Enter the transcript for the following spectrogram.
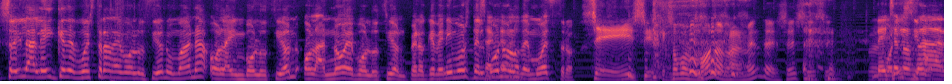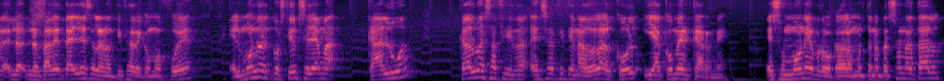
soy la ley que demuestra la evolución humana o la involución o la no evolución, pero que venimos del mono lo demuestro. Sí, sí, es que somos monos realmente. Sí, sí, sí. De hecho, nos da, no- nos da detalles en la noticia de cómo fue. El mono en cuestión se llama Calua. Calua es aficionado al alcohol y a comer carne. Es un mono y ha provocado la muerte de una persona tal.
